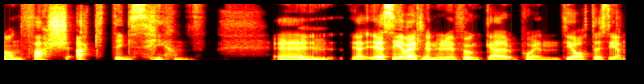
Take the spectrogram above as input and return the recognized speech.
någon farsaktig scen. Eh, Mhm. jag, jag ser verkligen hur det funkar på en teaterscen.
